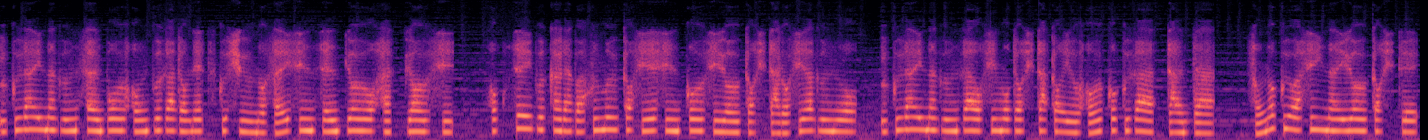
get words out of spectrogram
ウクライナ軍参謀本部がドネツク州の最新戦況を発表し、北西部からバフムート市へ侵攻しようとしたロシア軍を、ウクライナ軍が押し戻したという報告があったんだ。その詳しい内容として、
